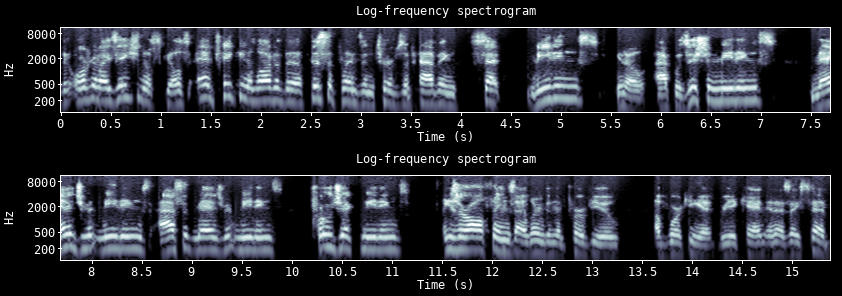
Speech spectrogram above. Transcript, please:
the organizational skills, and taking a lot of the disciplines in terms of having set meetings, you know, acquisition meetings, management meetings, asset management meetings, project meetings. These are all things I learned in the purview of working at RioCan. And as I said,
